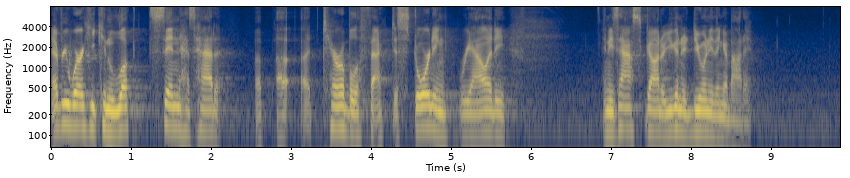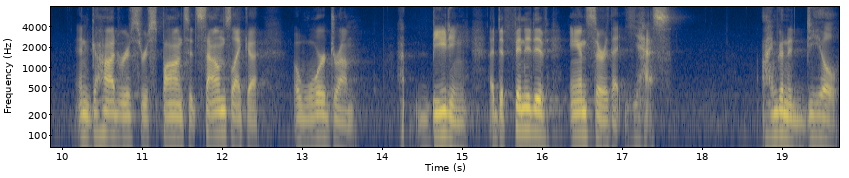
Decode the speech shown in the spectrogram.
Everywhere he can look, sin has had a, a, a terrible effect, distorting reality. And he's asked God, Are you going to do anything about it? And God's response, it sounds like a, a war drum beating, a definitive answer that yes, I'm going to deal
